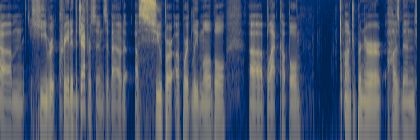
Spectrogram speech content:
um, he re- created the Jeffersons about a, super upwardly mobile uh, black couple, entrepreneur husband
